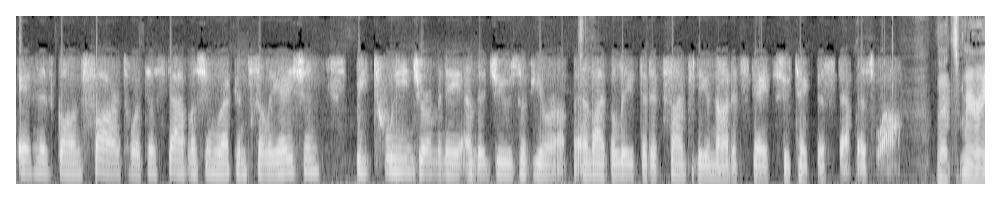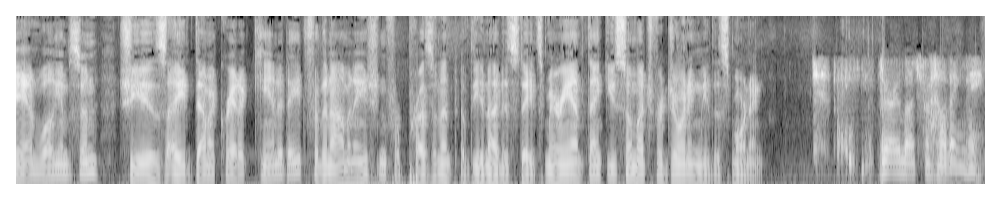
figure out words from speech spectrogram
it has gone far towards establishing reconciliation between Germany and the Jews of Europe. And I believe that it's time for the United States to take this step as well. That's Marianne Williamson. She is a Democratic candidate for the nomination for President of the United States. Marianne, thank you so much for joining me this morning Thank you very much for having me.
